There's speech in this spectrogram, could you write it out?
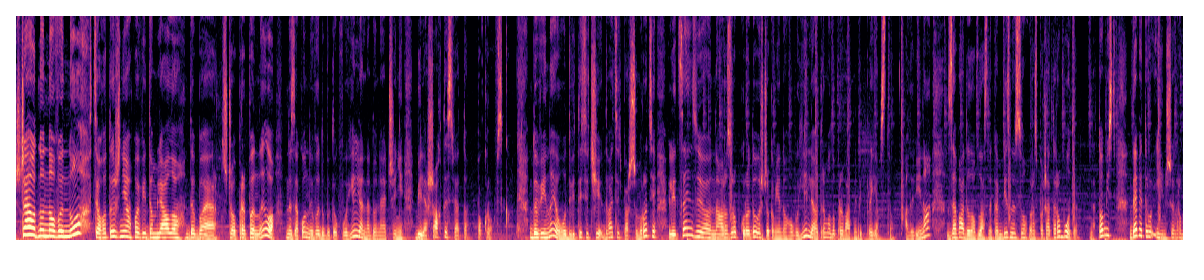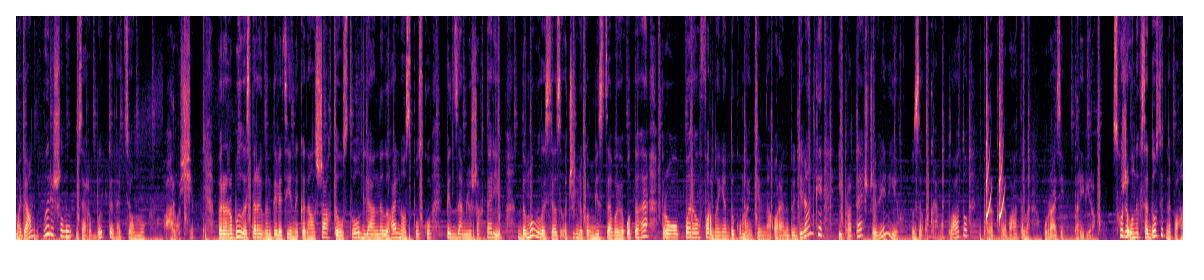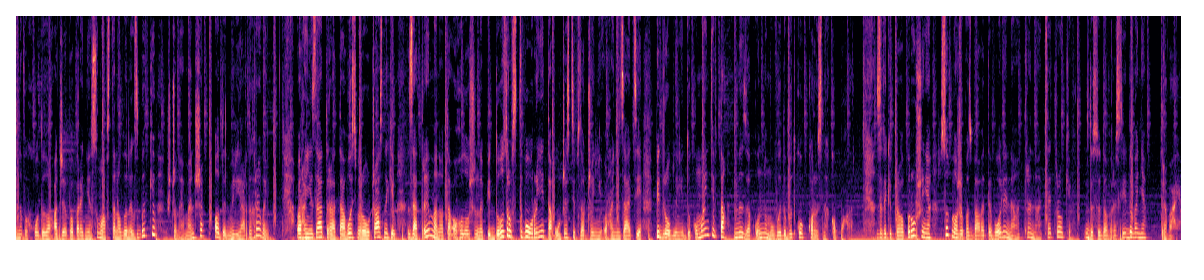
Ще одну новину цього тижня повідомляло ДБР, що припинило незаконний видобуток вугілля на Донеччині біля шахти Свято-Покровська. До війни у 2021 році ліцензію на розробку родовища кам'яного вугілля отримало приватне підприємство. Але війна завадила власникам бізнесу розпочати роботи. Натомість дев'ятеро інших громадян вирішили заробити на цьому гроші. Переробили старий вентиляційний канал шахти у ствол для нелегального спуску під землю шахтарів. Домовилися з очільником місцевої ОТГ про переоформлення документів на оренду ділянки і про те, що він їх за окрему плату перекриватиме у разі перевірок. Схоже, у них все досить непогано виходило, адже попередня сума встановлених збитків щонайменше 1 мільярд гривень. Організатора та восьмеро учасників затримано та оголошено підозру в створенні та участі в злочинній організації, підробленні документів та незаконному видобутку корисних копалин. За такі правопорушення суд може позбавити волі на 13 років. Досудове розслідування триває.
